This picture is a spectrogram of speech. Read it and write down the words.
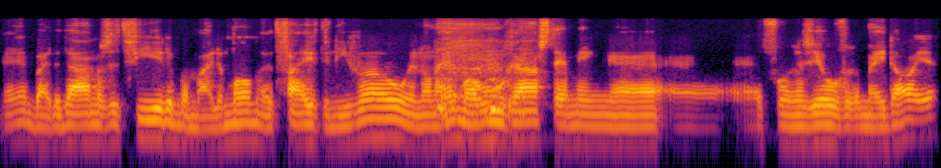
eh, bij de dames het vierde, bij mij de mannen het vijfde niveau. En dan helemaal hoera-stemming eh, eh, voor een zilveren medaille.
